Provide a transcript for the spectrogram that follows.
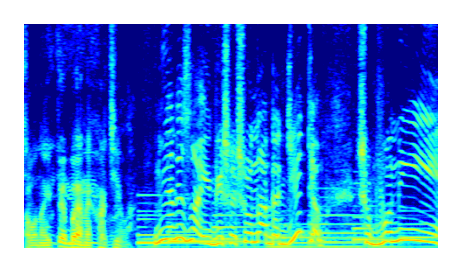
А вона й тебе не хотіла. Ну я не знаю більше, що треба дітям, щоб вони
